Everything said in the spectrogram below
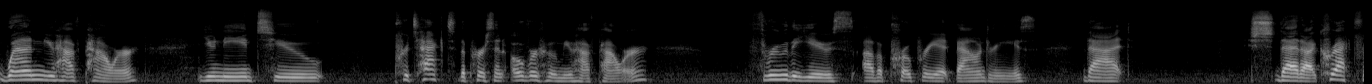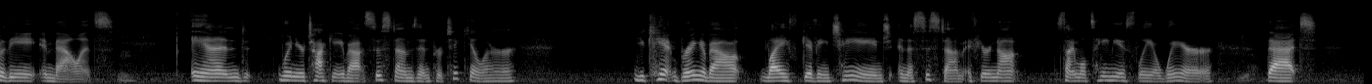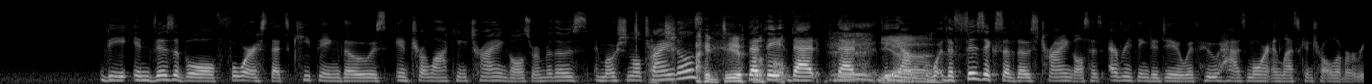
when you have power, you need to protect the person over whom you have power through the use of appropriate boundaries that that uh, correct for the imbalance. Mm. And when you're talking about systems in particular, you can't bring about life-giving change in a system if you're not simultaneously aware yeah. that the invisible force that's keeping those interlocking triangles. Remember those emotional triangles? I do. That they that that the yeah. um, the physics of those triangles has everything to do with who has more and less control over a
